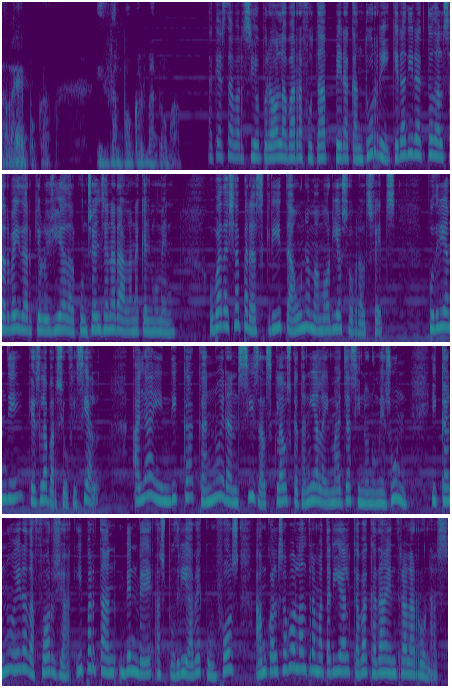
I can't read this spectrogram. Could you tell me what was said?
de l'època, i tampoc es va trobar. Aquesta versió, però, la va refutar Pere Canturri, que era director del Servei d'Arqueologia del Consell General en aquell moment. Ho va deixar per escrit a una memòria sobre els fets. Podríem dir que és la versió oficial, allà indica que no eren sis els claus que tenia la imatge, sinó només un, i que no era de forja i, per tant, ben bé es podria haver confós amb qualsevol altre material que va quedar entre les runes.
